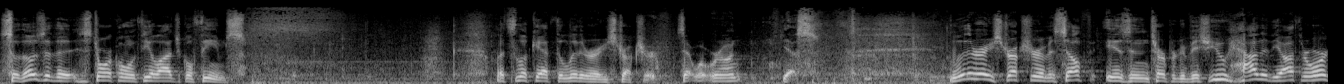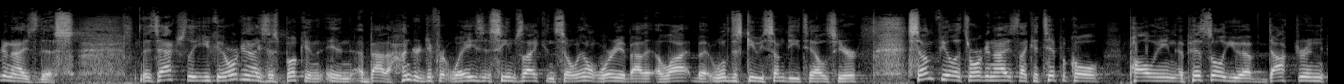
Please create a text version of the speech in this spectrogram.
So, those are the historical and theological themes. Let's look at the literary structure. Is that what we're on? Yes. The literary structure of itself is an interpretive issue. How did the author organize this? It's actually, you can organize this book in, in about a hundred different ways, it seems like, and so we don't worry about it a lot, but we'll just give you some details here. Some feel it's organized like a typical Pauline epistle. You have doctrine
